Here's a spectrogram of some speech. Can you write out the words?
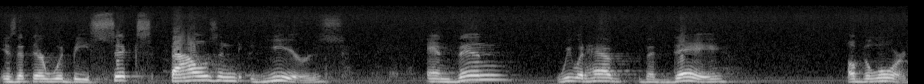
is that there would be 6,000 years, and then we would have the day of the Lord.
